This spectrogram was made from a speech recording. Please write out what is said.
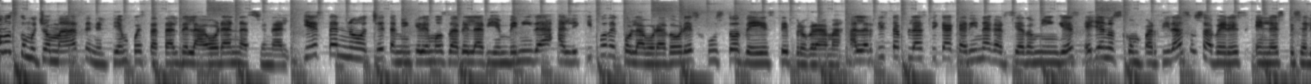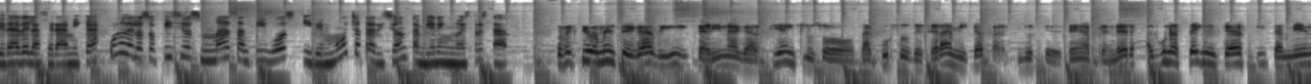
Continuamos con mucho más en el tiempo estatal de la hora nacional. Y esta noche también queremos darle la bienvenida al equipo de colaboradores justo de este programa, a la artista plástica Karina García Domínguez. Ella nos compartirá sus saberes en la especialidad de la cerámica, uno de los oficios más antiguos y de mucha tradición también en nuestro estado. Efectivamente, Gaby, Karina García incluso da cursos de cerámica para aquellos que deseen aprender algunas técnicas y también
